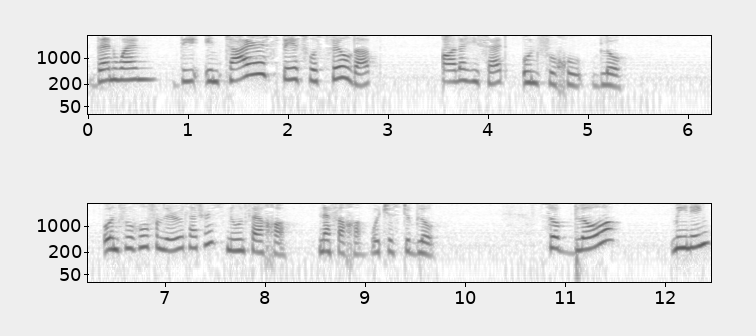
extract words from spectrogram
Then when the entire space was filled up, qala he said, unfukhu, blow. Unfukhu from the root letters, nun fa nafakha, which is to blow. So blow meaning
